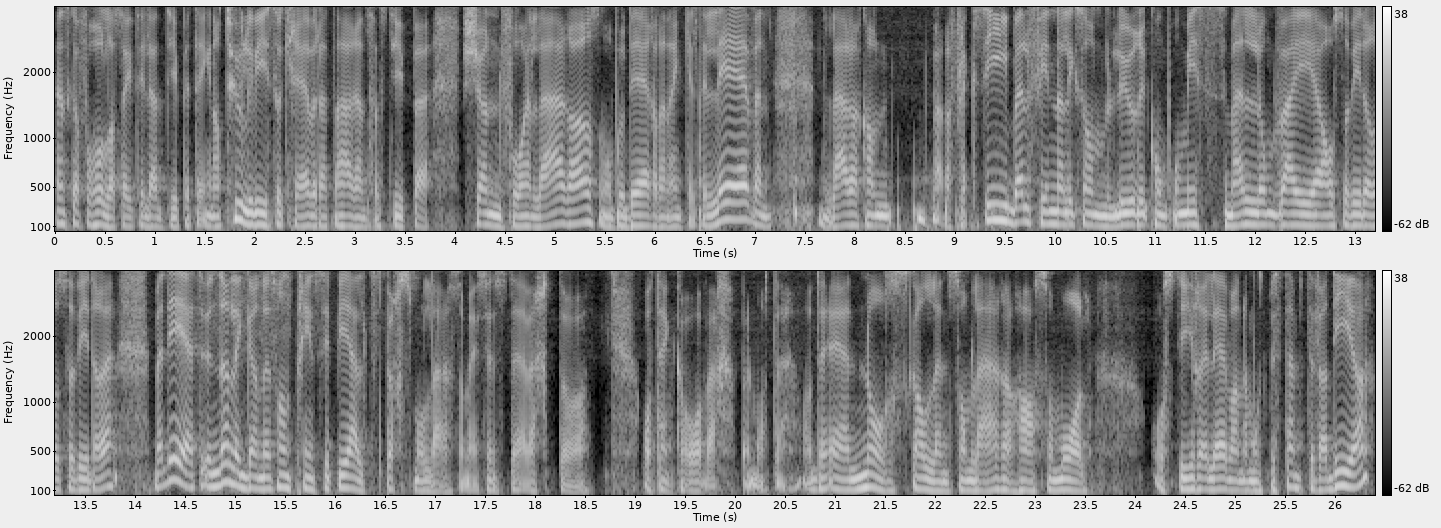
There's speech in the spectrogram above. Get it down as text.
en skal forholde seg til den type ting. Naturligvis så krever dette her en slags type skjønn for en lærer, som må vurdere den enkelte elev. En lærer kan være fleksibel, finne liksom lure kompromiss, mellomveier osv. osv. Men det er et underliggende sånn prinsipielt spørsmål der som jeg syns det er verdt å, å tenke over. på en måte. Og det er når skal en som lærer ha som mål å styre elevene mot bestemte verdier,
